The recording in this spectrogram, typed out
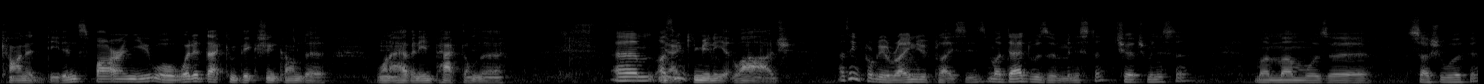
kind of did inspire in you, or where did that conviction come to want to have an impact on the Um, I know, think community at large? I think probably a range of places. My dad was a minister, church minister. My mum was a social worker.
